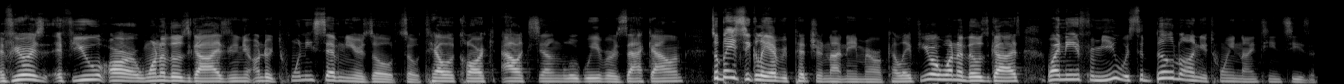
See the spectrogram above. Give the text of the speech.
If you're if you are one of those guys and you're under 27 years old, so Taylor Clarke, Alex Young, Luke Weaver, Zac Gallen, so basically every pitcher not named Merrill Kelly. If you're one of those guys, what I need from you is to build on your 2019 season.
